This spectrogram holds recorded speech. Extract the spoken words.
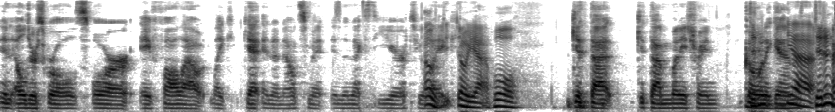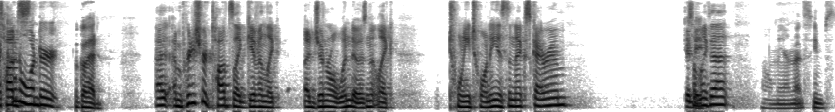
an Elder Scrolls or a Fallout like get an announcement in the next year to Oh, like d- oh yeah. Well, get that get that money train going again. Yeah. Didn't I kind of wonder? Oh, go ahead. I, I'm pretty sure Todd's like given like a general window, isn't it? Like 2020 is the next Skyrim, Could something be. like that. Oh man, that seems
